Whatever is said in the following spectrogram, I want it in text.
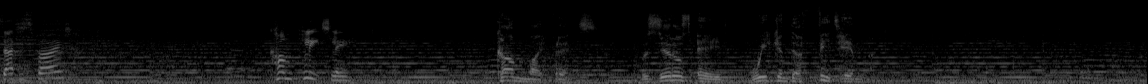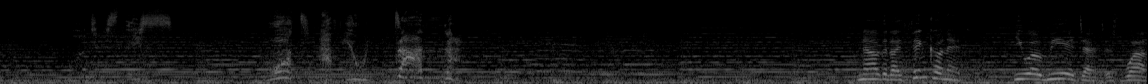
Satisfied? Completely. Come, my friends. With Zero's aid, we can defeat him. What is this? What have you done? Now that I think on it, you owe me a debt as well.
